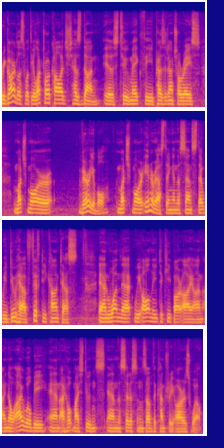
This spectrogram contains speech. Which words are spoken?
Regardless, what the Electoral College has done is to make the presidential race much more variable, much more interesting in the sense that we do have 50 contests and one that we all need to keep our eye on. I know I will be, and I hope my students and the citizens of the country are as well.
